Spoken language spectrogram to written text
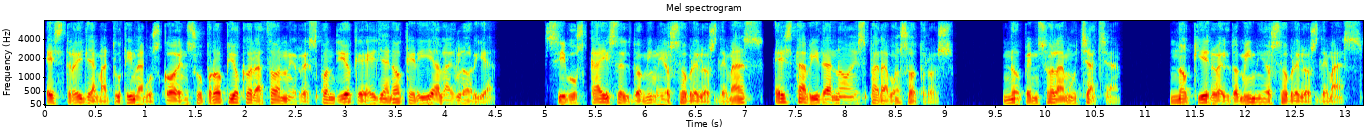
Estrella Matutina buscó en su propio corazón y respondió que ella no quería la gloria. Si buscáis el dominio sobre los demás, esta vida no es para vosotros. No pensó la muchacha. No quiero el dominio sobre los demás.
